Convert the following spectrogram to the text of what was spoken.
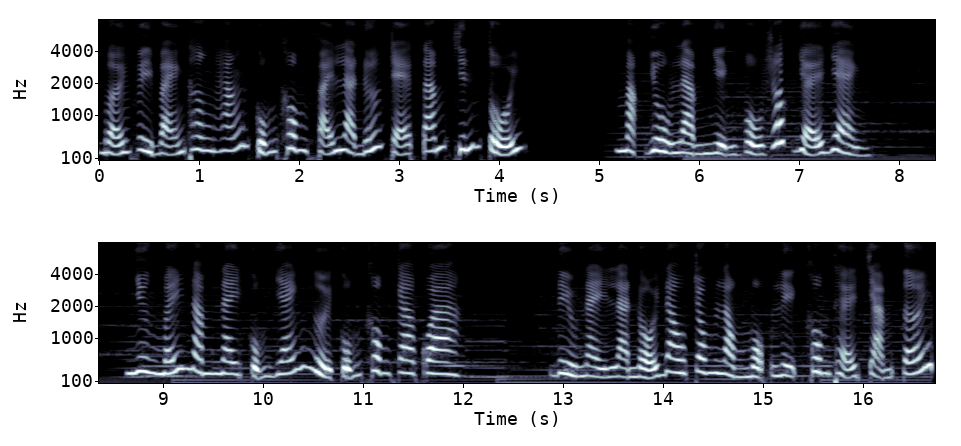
Bởi vì bản thân hắn cũng không phải là đứa trẻ 8-9 tuổi. Mặc dù làm nhiệm vụ rất dễ dàng Nhưng mấy năm nay cũng dáng người cũng không cao qua. Điều này là nỗi đau trong lòng một liệt không thể chạm tới.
